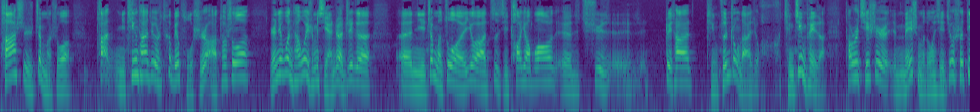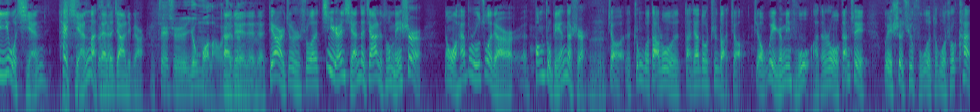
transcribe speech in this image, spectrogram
他是这么说，他你听他就是特别朴实啊，他说人家问他为什么闲着这个。呃，你这么做又要自己掏腰包，呃，去对他挺尊重的，就挺敬佩的。他说，其实没什么东西，就是第一我闲，太闲了，待在家里边。这是幽默了，我觉得。哎，对对对。第二就是说，既然闲在家里头没事儿，那我还不如做点帮助别人的事儿，叫中国大陆大家都知道，叫叫为人民服务啊。他说我干脆为社区服务。我说看。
